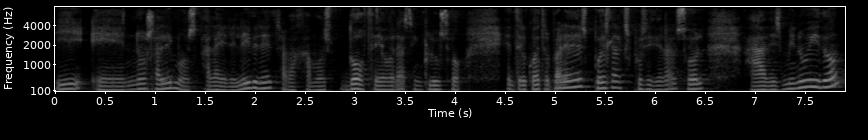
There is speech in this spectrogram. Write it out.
y eh, no salimos al aire libre, trabajamos 12 horas incluso entre cuatro paredes, pues la exposición al sol ha disminuido.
